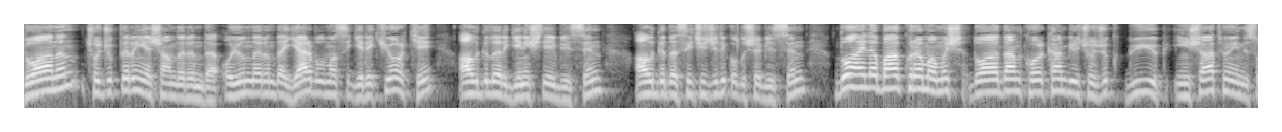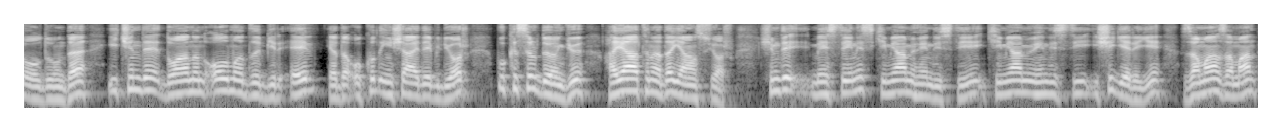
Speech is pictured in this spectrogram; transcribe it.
Doğanın çocukların yaşamlarında, oyunlarında yer bulması gerekiyor ki algıları genişleyebilsin, algıda seçicilik oluşabilsin. Doğayla bağ kuramamış, doğadan korkan bir çocuk büyüyüp inşaat mühendisi olduğunda içinde doğanın olmadığı bir ev ya da okul inşa edebiliyor. Bu kısır döngü hayatına da yansıyor. Şimdi mesleğiniz kimya mühendisliği, kimya mühendisliği işi gereği zaman zaman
